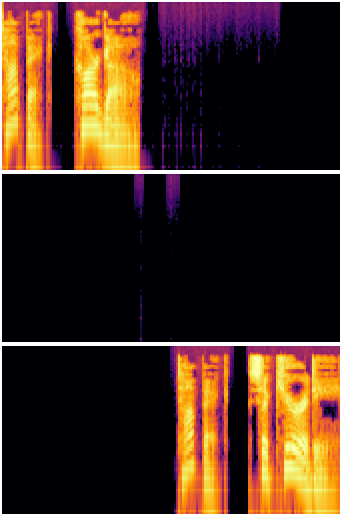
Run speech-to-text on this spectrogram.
Topic: Cargo. Topic: Security.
